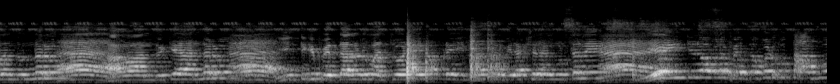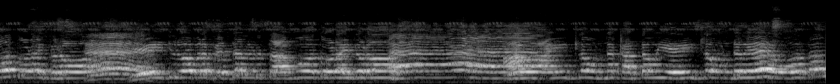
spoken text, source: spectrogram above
మంది ఉన్నారు. అందుకే అన్నారు ఇంటికి పెద్దల్లుడు మంచోడు అయినప్పుడే ఇల్లంతా విలక్షణంగా ఉంటది. ఏ ఇంటి ఇంట్లో ఏ ఇంట్లో ఉండలే పోతాం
